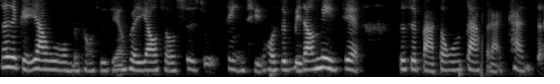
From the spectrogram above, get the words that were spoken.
但是给药物，我们同时间会要求事主定期或是比较密切，就是把动物带回来看诊，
